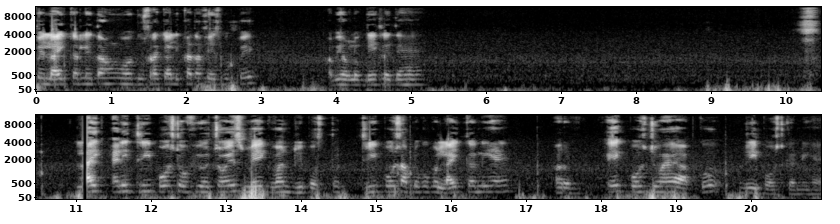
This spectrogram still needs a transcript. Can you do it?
पे लाइक कर लेता हूँ, और दूसरा क्या लिखा था फेसबुक पे? अभी हम लोग देख लेते हैं। Like any three post of your choice make one repost तो थ्री पोस्ट आप लोगों को लाइक like करनी है और एक पोस्ट जो है आपको रीपोस्ट करनी है।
